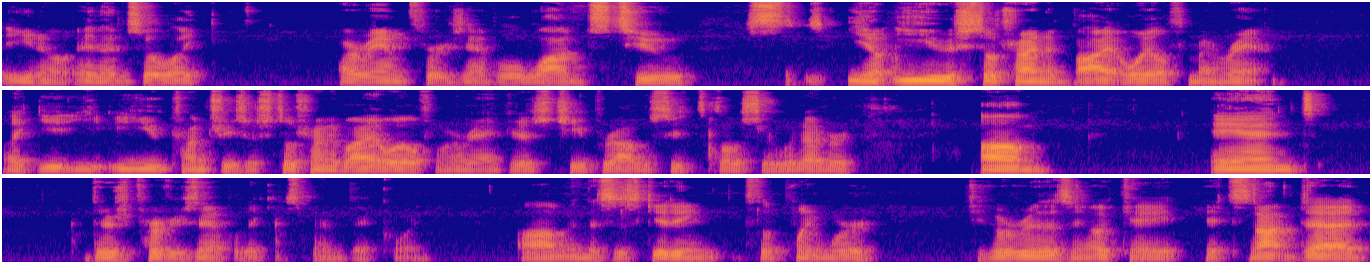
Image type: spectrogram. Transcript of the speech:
you know, and then so like Iran, for example, wants to, you know, EU is still trying to buy oil from Iran. Like EU countries are still trying to buy oil from Iran because it's cheaper, obviously it's closer, whatever. Um, and there's a perfect example they can spend Bitcoin. Um, and this is getting to the point where people are realizing, okay, it's not dead,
